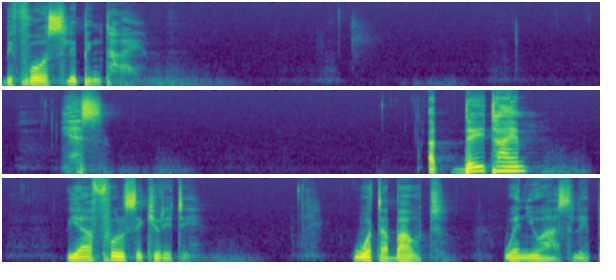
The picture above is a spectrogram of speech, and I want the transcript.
before sleeping time. Yes. At daytime, we have full security. What about when you are asleep?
